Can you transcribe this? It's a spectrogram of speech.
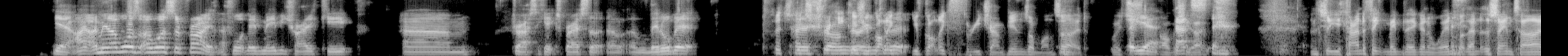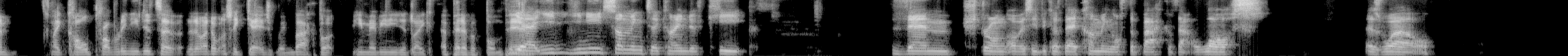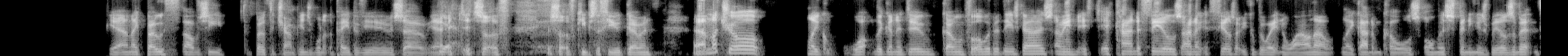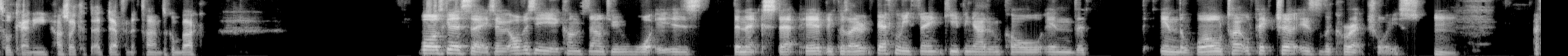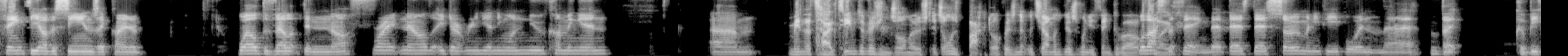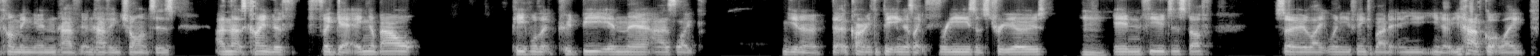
yeah i, I mean i was i was surprised i thought they'd maybe try to keep um jurassic express a, a, a little bit It's, it's tricky because you've got like it. you've got like three champions on one side, which but yeah obviously, that's I- and so you kind of think maybe they're going to win, but then at the same time, like Cole probably needed to. I don't, I don't want to say get his win back, but he maybe needed like a bit of a bump here. yeah you, you need something to kind of keep them strong obviously because they're coming off the back of that loss as well Yeah, and like both, obviously, both the champions won at the pay per view, so yeah, Yeah. It, it sort of it sort of keeps the feud going. Uh, I'm not sure like what they're going to do going forward with these guys. I mean, it, it kind of feels, and it feels like we could be waiting a while now. Like Adam Cole's almost spinning his wheels a bit until Kenny has like a, a definite time to come back. well i was going to say so obviously it comes down to what is the next step here because i definitely think keeping adam cole in the in the world title picture is the correct choice Hmm. i think the other scenes are kind of well developed enough right now that they don't really need anyone new coming in um I mean, the tag team division's almost it's almost backed up, isn't it, with challenges when you think about. well that's like, the thing that there's there's so many people in there that could be coming in and have and having chances and that's kind of forgetting about people that could be in there as like you know that are currently competing as like frees as trios Mm. in feuds and stuff so like when you think about it and you you know you have got like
